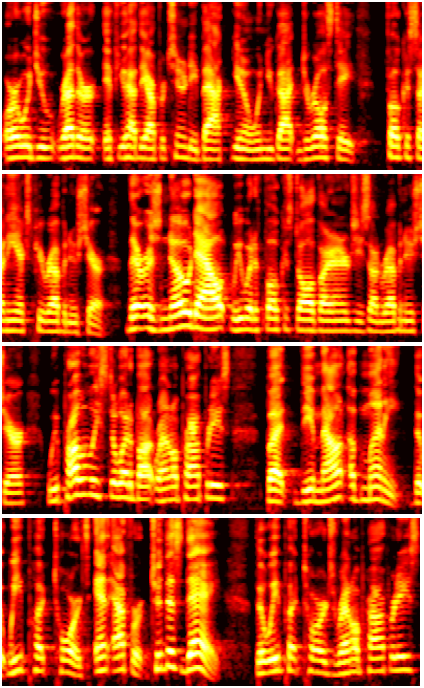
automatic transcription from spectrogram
or would you rather, if you had the opportunity back, you know, when you got into real estate, focus on EXP revenue share? There is no doubt we would have focused all of our energies on revenue share. We probably still would have bought rental properties, but the amount of money that we put towards and effort to this day that we put towards rental properties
